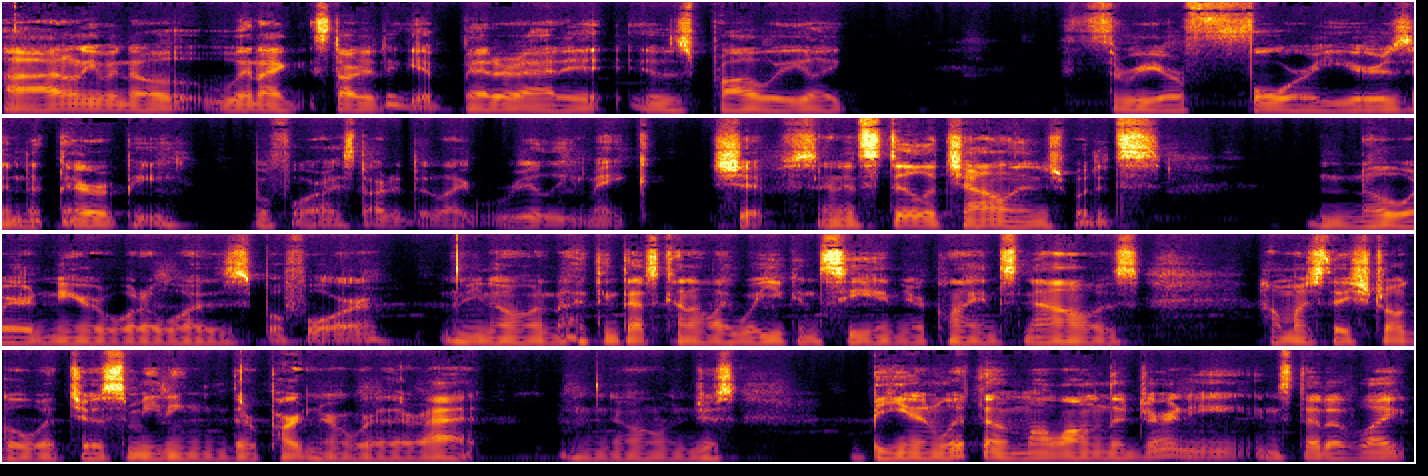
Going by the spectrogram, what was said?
Uh, I don't even know when I started to get better at it. It was probably like three or four years into therapy before I started to like really make shifts. And it's still a challenge, but it's nowhere near what it was before, you know? And I think that's kind of like what you can see in your clients now is how much they struggle with just meeting their partner where they're at you know, and just being with them along the journey instead of like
